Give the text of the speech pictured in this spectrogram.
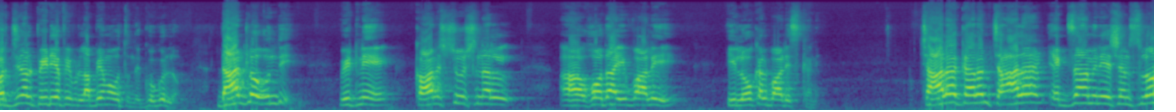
original P D F ఇప్పుడు లభ్యమవుతుంది గూగుల్లో దాంట్లో ఉంది. వీటిని కాన్స్టిట్యూషనల్ హోదా ఇవ్వాలి ఈ లోకల్ బాడీస్ కానీ. చాలా కాలం చాలా ఎగ్జామినేషన్స్లో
